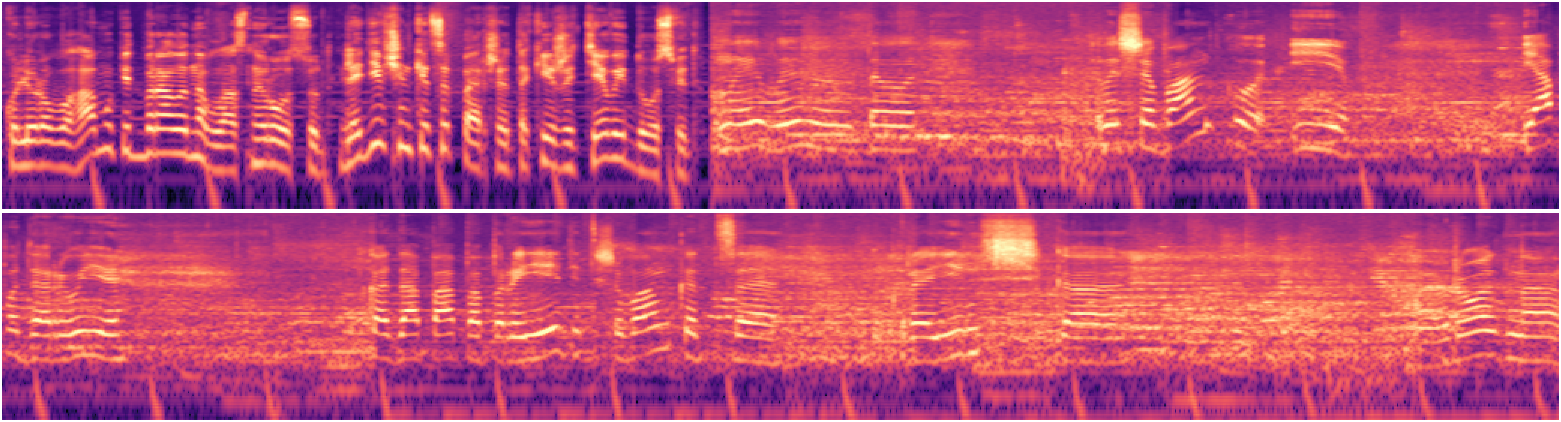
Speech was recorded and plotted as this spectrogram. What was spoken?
Кольорову гаму підбирали на власний розсуд. Для дівчинки це перший такий життєвий досвід. Ми виготовили вишиванку і я подарую, коли папа приїде. Вишиванка це українська родна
